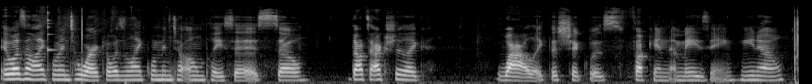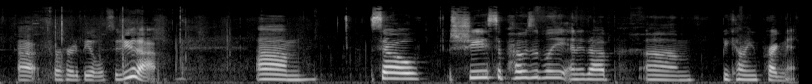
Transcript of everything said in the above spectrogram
It wasn't like women to work. It wasn't like women to own places. So that's actually like, wow, like this chick was fucking amazing. You know, uh, for her to be able to do that. Um, so she supposedly ended up um, becoming pregnant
